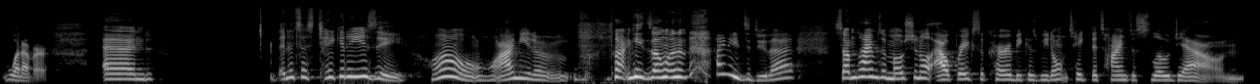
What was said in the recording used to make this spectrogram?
whatever. And then it says, take it easy oh, I need a, I need someone, I need to do that. Sometimes emotional outbreaks occur because we don't take the time to slow down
